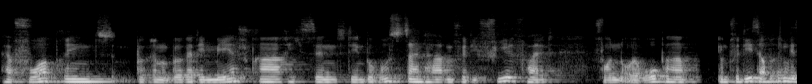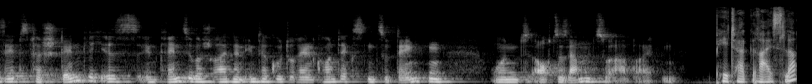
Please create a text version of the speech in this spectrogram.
hervorbringt. Bürgerinnen und Bürger, die mehrsprachig sind, die ein Bewusstsein haben für die Vielfalt von Europa und für die es auch irgendwie selbstverständlich ist, in grenzüberschreitenden interkulturellen Kontexten zu denken und auch zusammenzuarbeiten. Peter Greisler.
